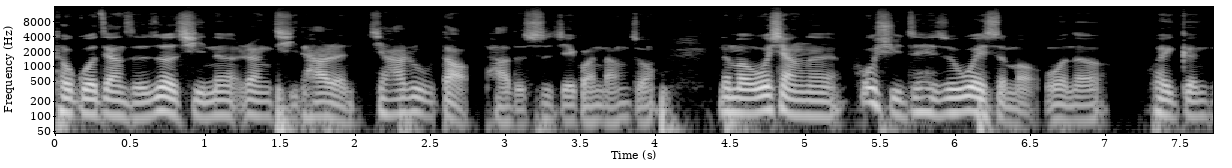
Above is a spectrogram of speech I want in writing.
透过这样子的热情呢，让其他人加入到他的世界观当中。那么我想呢，或许这也是为什么我呢。会跟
